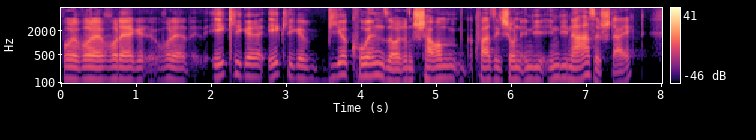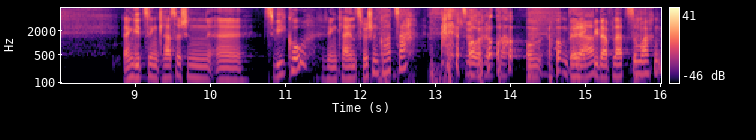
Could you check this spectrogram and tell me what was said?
wo, wo, wo, der, wo der eklige, eklige Bierkohlensäurenschaum quasi schon in die, in die Nase steigt. Dann gibt es den klassischen äh, Zwieko, den kleinen Zwischenkotzer, Zwischenkotzer. um, um direkt ja. wieder Platz zu machen.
